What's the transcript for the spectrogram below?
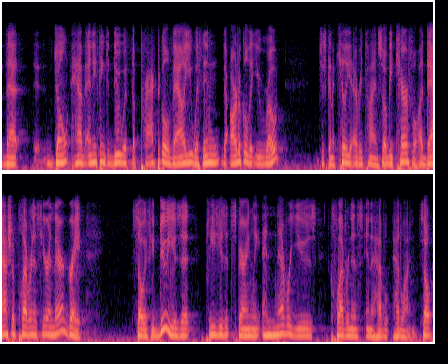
that don't have anything to do with the practical value within the article that you wrote, just going to kill you every time. So be careful. A dash of cleverness here and there, great. So if you do use it, please use it sparingly and never use cleverness in a headline. So,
